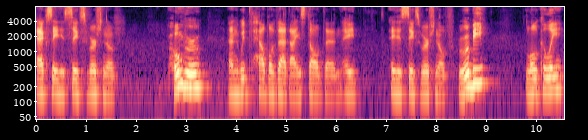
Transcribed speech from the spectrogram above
x86 version of Homebrew and with help of that I installed an 86 version of Ruby locally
